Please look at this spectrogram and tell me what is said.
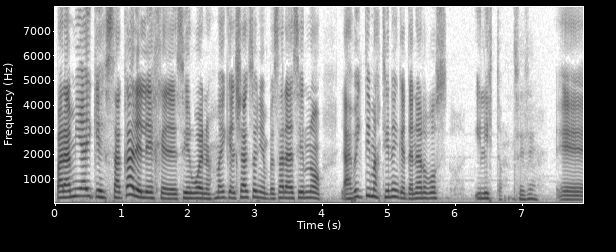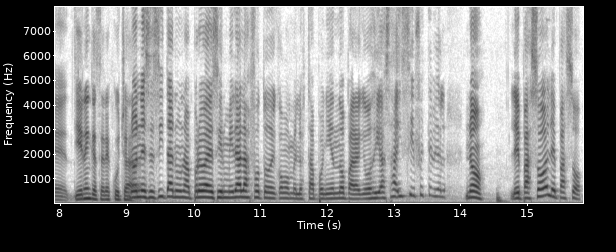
para mí hay que sacar el eje de decir, bueno, es Michael Jackson y empezar a decir, no, las víctimas tienen que tener voz y listo. Sí, sí. Eh, Tienen que ser escuchados. no necesitan una prueba de decir, mira la foto de cómo me lo está poniendo para que vos digas, ay, sí, fuiste viol-". No, le pasó, le pasó.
